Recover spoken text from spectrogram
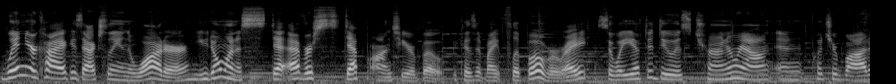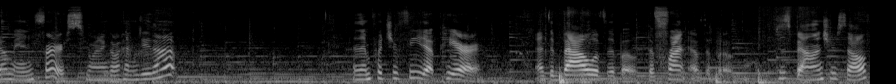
When your kayak is actually in the water, you don't want to ste ever step onto your boat because it might flip over, right? So what you have to do is turn around and put your bottom in first. You want to go ahead and do that? And then put your feet up here at the bow of the boat, the front of the boat. Just balance yourself.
